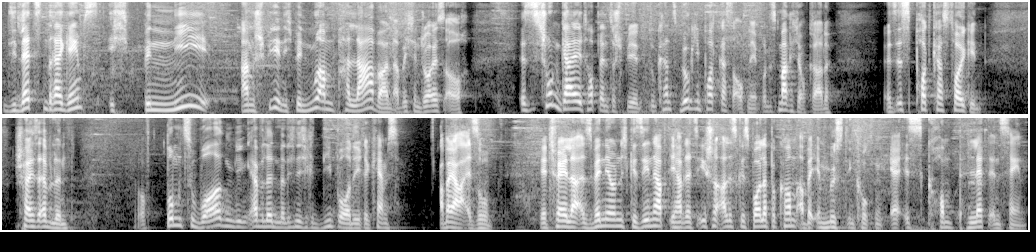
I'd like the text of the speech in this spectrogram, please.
die letzten drei Games, ich bin nie am Spielen, ich bin nur am Palavern, aber ich enjoy es auch. Es ist schon geil, Toplane zu spielen. Du kannst wirklich einen Podcast aufnehmen und das mache ich auch gerade. Es ist Podcast Tolkien. Scheiß Evelyn. Auf dumm zu warden gegen Evelyn, wenn ich nicht deepboard ihre Camps. Aber ja, also, der Trailer, also wenn ihr noch nicht gesehen habt, ihr habt jetzt eh schon alles gespoilert bekommen, aber ihr müsst ihn gucken. Er ist komplett insane.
